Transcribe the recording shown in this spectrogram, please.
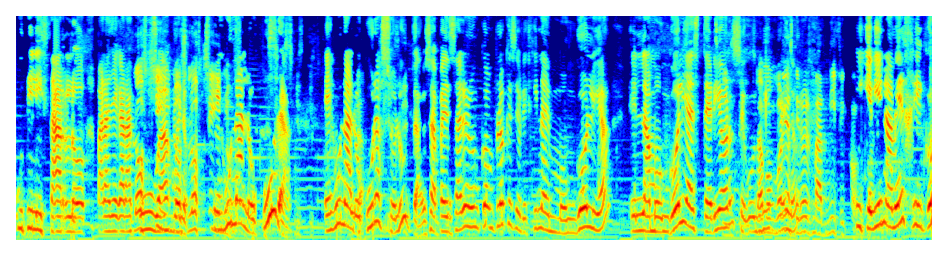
utilizarlo para llegar a Los Cuba. chinos, bueno, es una locura. Es una locura absoluta. O sea, pensar en un complot que se origina en Mongolia, en la Mongolia exterior, según La Mongolia ¿no? exterior es magnífico. y que viene a México,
